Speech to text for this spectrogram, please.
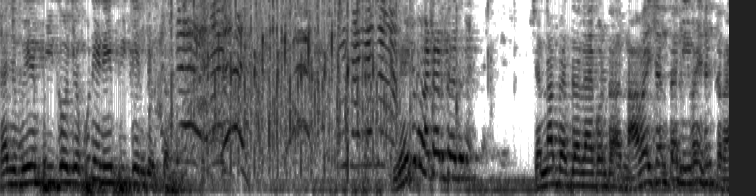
కానీ నువ్వేం పీకో చెప్పు నేనేం పీకో అని చెప్తాను. ఏంటి మాట్లాడతాడు? చిన్న పెద్ద లేకుండా నా వయసు ఎంత నీ వయసు ఎంతరా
